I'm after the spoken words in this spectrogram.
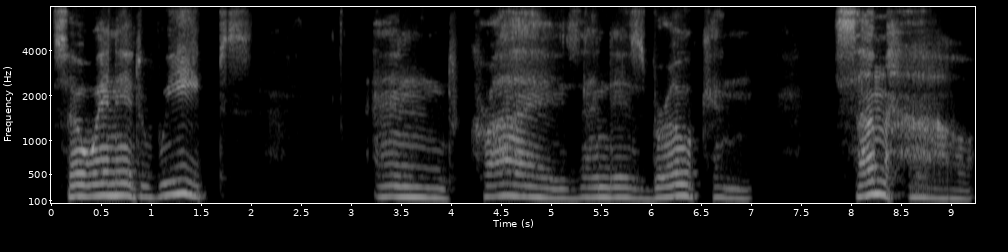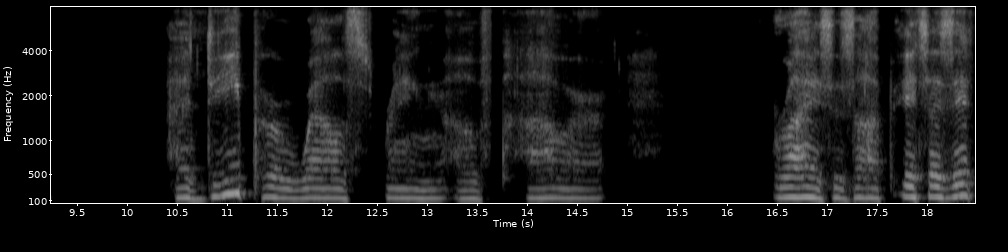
So when it weeps and cries and is broken, somehow a deeper wellspring of power rises up. It's as if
